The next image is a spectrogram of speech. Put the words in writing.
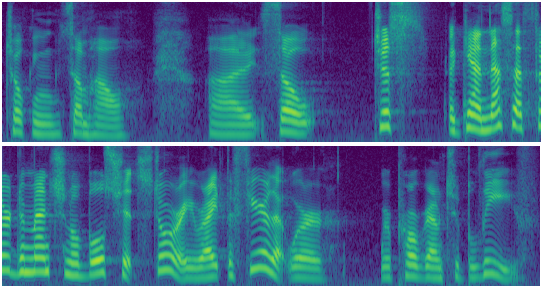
choking somehow. Uh, so, just again, that's that third dimensional bullshit story, right? The fear that we're, we're programmed to believe.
